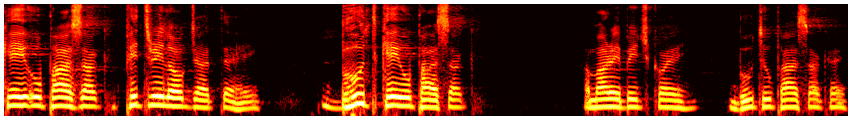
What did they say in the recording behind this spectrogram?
के उपासक पितृ लोग जाते हैं भूत के उपासक हमारे बीच कोई भूत उपासक है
